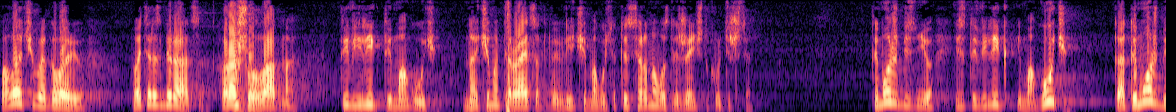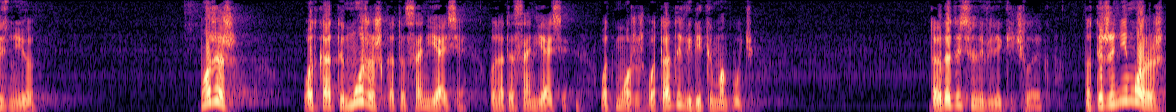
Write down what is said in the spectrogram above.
Мало чего я говорю. Давайте разбираться. Хорошо, ладно. Ты велик, ты могуч. На чем опирается твое величие и могучество? Ты все равно возле женщины крутишься. Ты можешь без нее? Если ты велик и могуч, то ты можешь без нее? Можешь? Вот когда ты можешь, когда ты саньяси, вот это саньяси, вот можешь, вот тогда ты велик и могуч. Тогда ты сильно великий человек. Но ты же не можешь,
